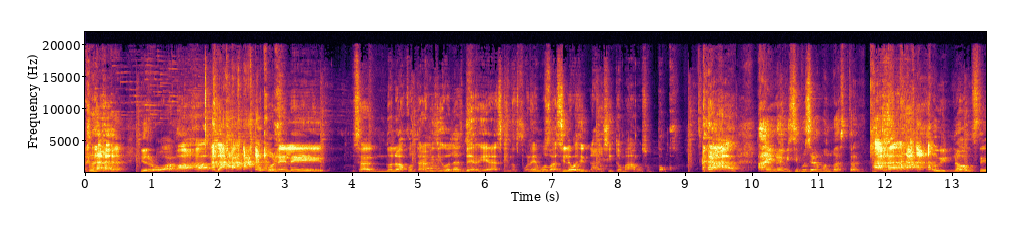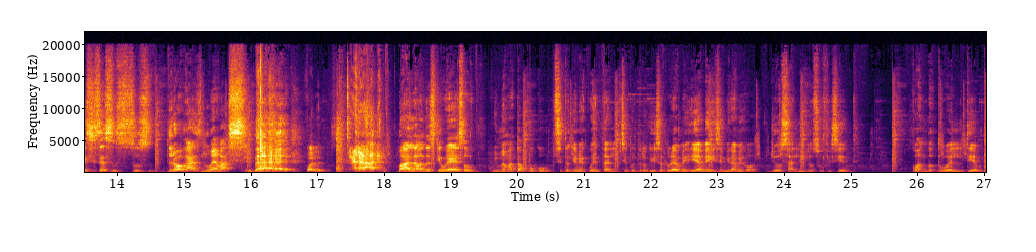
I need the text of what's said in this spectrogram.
y robaba. Ajá. O ponerle, o sea, no le voy a contar a mis hijos las vergueras que nos ponemos. ¿va? Así le voy a decir, ay, sí tomábamos un poco. Ay, no, en mis tiempos éramos más tranquilos. Ajá. Uy, no, ustedes hacen sus, sus drogas nuevas. ¿Cuáles? Va, la onda es que voy a eso. Mi mamá tampoco siento que me cuenta el 100% de lo que hizo, pero ella me, ella me dice, mira, mijo, yo salí lo suficiente cuando tuve el tiempo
